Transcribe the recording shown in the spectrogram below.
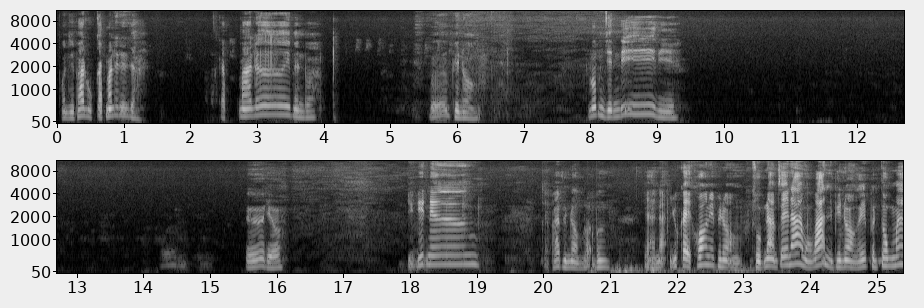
เพิ่นสิพาลูกกลับมาเลยเด้จ้ะกลับมาเลยเป็นบ่ เบิ่งพี่น้องลมเย็นดีดีเออเดี๋ยว อีกนิดนึง จะพาพี่น้องเลาะเบิ่งจ้านะอยู่ใกล้คลองนี่พี่น้อง สูบน้ำใส่หน้าหมู่บ้านนี่พี่น้องเอ้ยเพิ่นตรงมา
